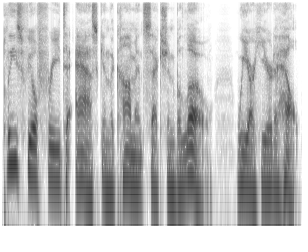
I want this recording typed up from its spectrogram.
please feel free to ask in the comment section below. We are here to help.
